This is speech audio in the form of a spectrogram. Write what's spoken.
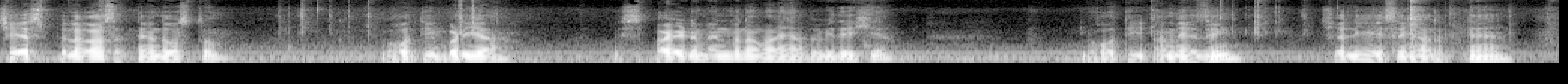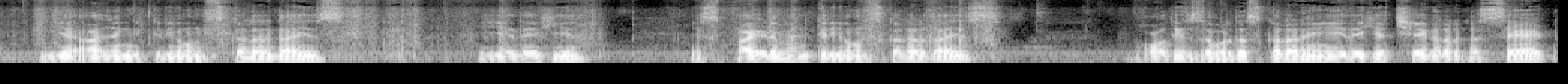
चेस्ट पे लगा सकते हैं दोस्तों। बहुत ही बढ़िया स्पाइडरमैन बना हुआ है यहाँ पे भी देखिए। बहुत ही अमेजिंग चलिए इसे यहाँ रखते हैं। ये आ जाएँगे क्रियोन्स कलर गाइस ये देखिए, स्पाइडरमैन क्रियोन्स कलर गाइस बहुत ही ज़बरदस्त कलर हैं। ये देखिए छः कलर का सेट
